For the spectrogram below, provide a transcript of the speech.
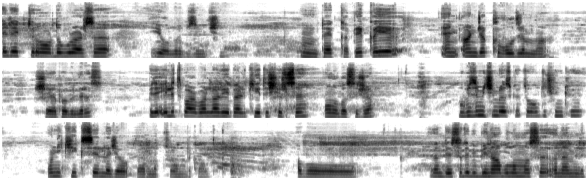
Elektro orada vurarsa iyi olur bizim için. Hmm, Pekka. Pekka'yı ancak kıvılcımla şey yapabiliriz. Bir de elit barbarlar belki yetişirse onu basacağım. Bu bizim için biraz kötü oldu çünkü 12 iksirle cevap vermek zorunda kaldık. Abo. Yani destede bir bina bulunması önemli.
